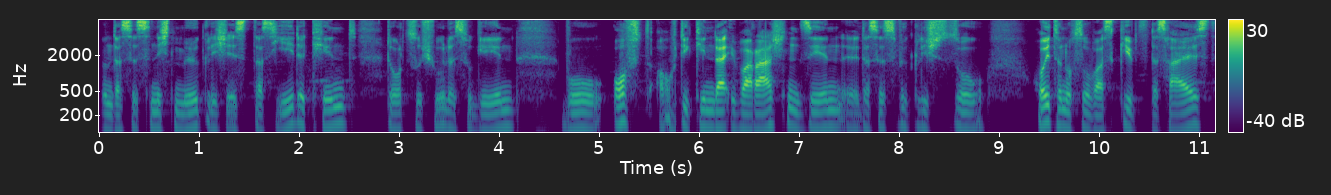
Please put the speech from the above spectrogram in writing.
Und dass es nicht möglich ist, dass jede Kind dort zur Schule zu gehen, wo oft auch die Kinder überraschend sehen, äh, dass es wirklich so heute noch sowas gibt. Das heißt,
